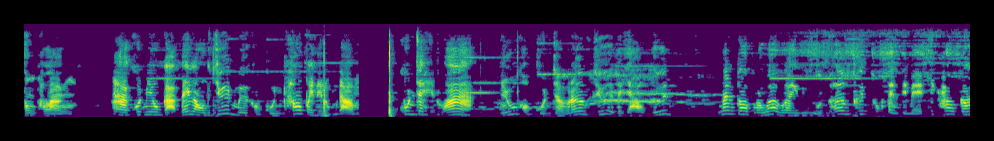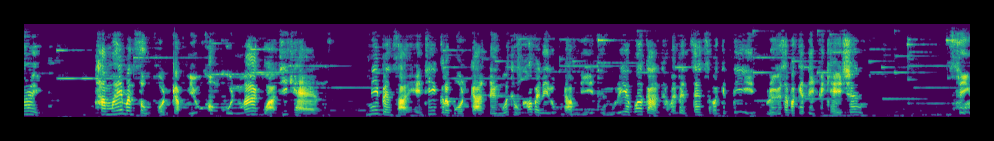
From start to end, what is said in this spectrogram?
ทรงพลัง หากคุณมีโอกาสได้ลองยื่นมือของคุณเข้าไปในหลุมดำ คุณจะเห็นว่านิ้วของคุณจะเริ่มยืดและยาวขึ้น นั่นก็เพราะว่าแรงดึงดูดเพิ่มขึ้นทุกเซนติเมตรที่เข้าใกล้ทำให้มันส่งผลกับนิ้วของคุณมากกว่าที่แขน นี่เป็นสาเหตุที่กระบวนการดึงวัตถุเข้าไปในหลุมดำนี้ ถึงเรียกว่าการทำให้เป็นเส้นสปาเกตตี้หรือ spaghettification สิ่ง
